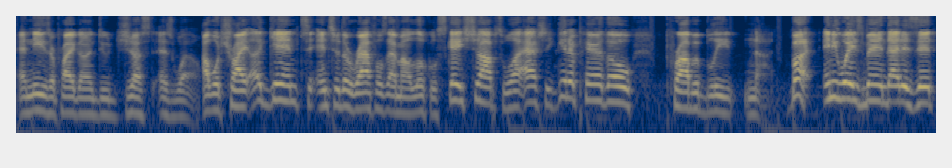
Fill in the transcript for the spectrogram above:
and these are probably to do just as well. I will try again to enter the raffles at my local skate shops. Will I actually get a pair though? Probably not. But anyways, man, that is it.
